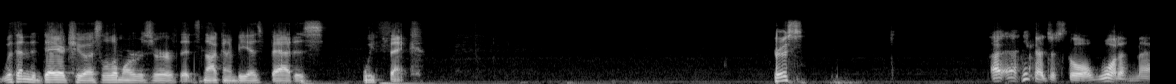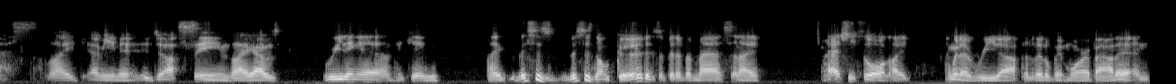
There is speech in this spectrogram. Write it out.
within a day or two, I was a little more reserved that it's not going to be as bad as we think. Chris. I, I, think I just thought, what a mess. Like, I mean, it, it, just seemed like I was reading it and thinking, like, this is this is not good. It's a bit of a mess. And I, I actually thought, like, I'm going to read up a little bit more about it. And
